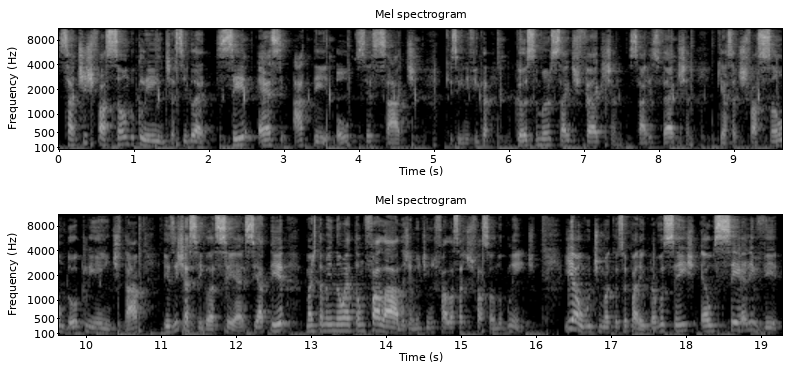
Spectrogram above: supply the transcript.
satisfação do cliente, a sigla é CSAT ou CSAT, que significa Customer Satisfaction, Satisfaction, que é a satisfação do cliente, tá? Existe a sigla CSAT, mas também não é tão falada, geralmente a gente fala satisfação do cliente. E a última que eu separei para vocês é o CLV.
